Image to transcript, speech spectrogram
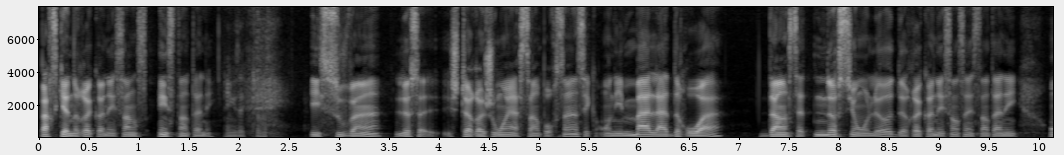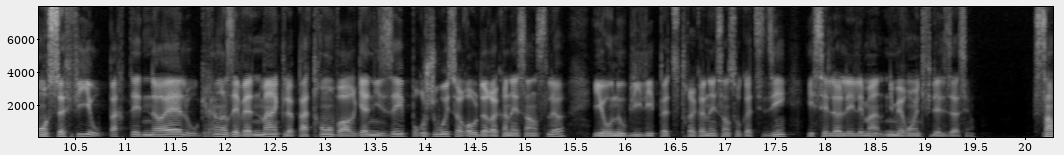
Parce qu'il y a une reconnaissance instantanée. Exactement. Et souvent, là, ça- je te rejoins à 100 c'est qu'on est maladroit dans cette notion-là de reconnaissance instantanée. On se fie au party de Noël, aux grands événements que le patron va organiser pour jouer ce rôle de reconnaissance-là, et on oublie les petites reconnaissances au quotidien, et c'est là l'élément numéro un de fidélisation. 100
